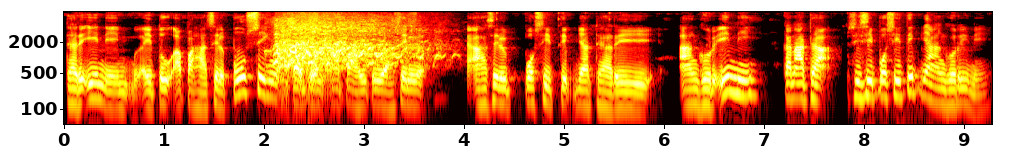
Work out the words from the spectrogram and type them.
dari ini itu apa hasil pusing ataupun apa itu hasil hasil positifnya dari anggur ini? Kan ada sisi positifnya anggur ini.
